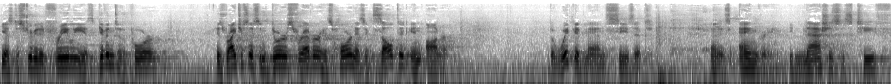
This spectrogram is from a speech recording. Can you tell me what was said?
He has distributed freely, he has given to the poor. His righteousness endures forever, his horn is exalted in honor. The wicked man sees it and is angry. He gnashes his teeth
